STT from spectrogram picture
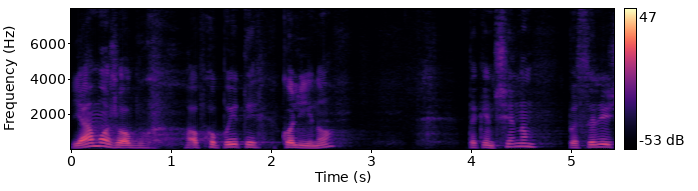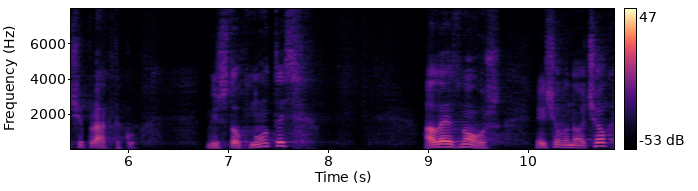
Я можу об- обхопити коліно, таким чином посилюючи практику. Відштовхнутись. Але знову ж, якщо воно очок,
